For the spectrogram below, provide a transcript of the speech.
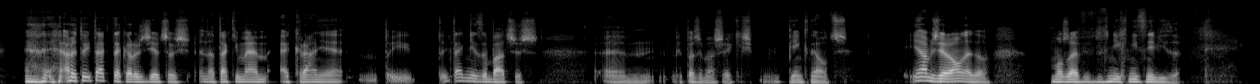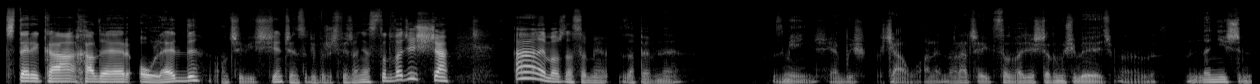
Ale to i tak taka rozdzielczość na takim małym ekranie, to i to i tak nie zobaczysz. Um, chyba, że masz jakieś piękne oczy. Ja mam zielone, to może w nich nic nie widzę. 4K HDR OLED, oczywiście, częstotliwość odświeżania 120, ale można sobie zapewne zmienić, jakbyś chciał, ale no raczej 120 to musi być na niższym.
